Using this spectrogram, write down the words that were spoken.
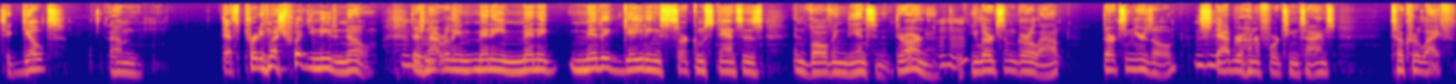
to guilt. Um, that's pretty much what you need to know. There's not really many, many mitigating circumstances involving the incident. There are none. He lured some girl out, 13 years old, stabbed her 114 times, took her life,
